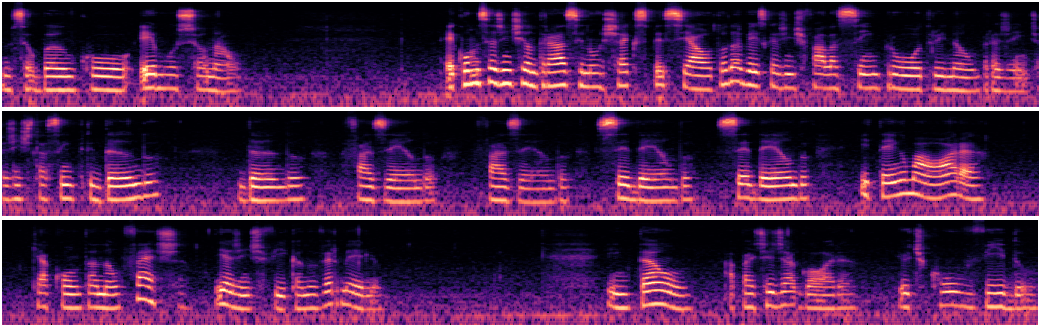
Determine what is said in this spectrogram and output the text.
no seu banco emocional. É como se a gente entrasse num cheque especial toda vez que a gente fala sim para o outro e não para a gente. A gente está sempre dando, dando, fazendo, fazendo, cedendo, cedendo e tem uma hora que a conta não fecha e a gente fica no vermelho. Então, a partir de agora, eu te convido,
